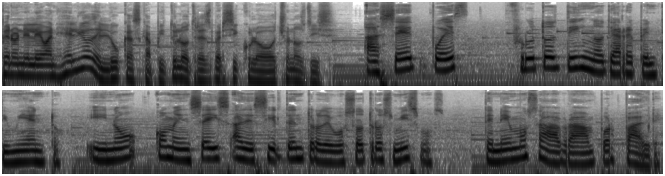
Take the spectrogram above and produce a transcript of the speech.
Pero en el Evangelio de Lucas capítulo 3 versículo 8 nos dice, Haced pues frutos dignos de arrepentimiento y no comencéis a decir dentro de vosotros mismos, tenemos a Abraham por padre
